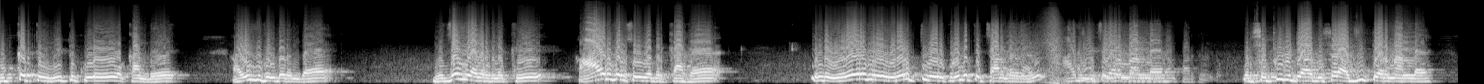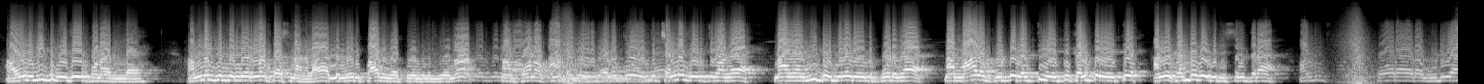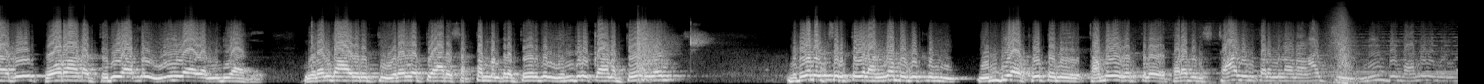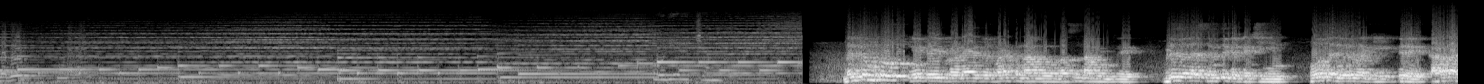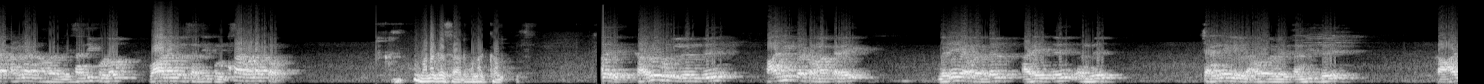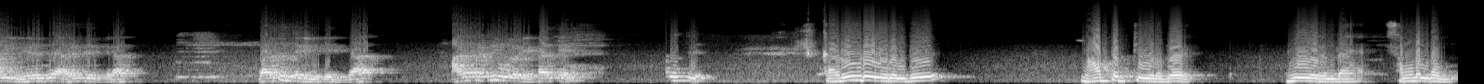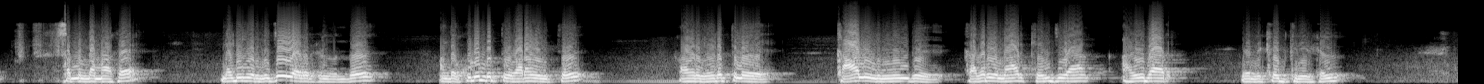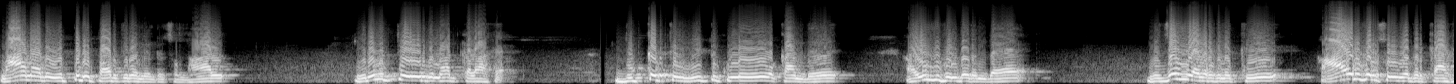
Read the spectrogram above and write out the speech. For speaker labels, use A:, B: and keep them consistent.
A: துக்கத்தில் வீட்டுக்குள்ளேயே உட்கார்ந்து அழுது கொண்டிருந்த விஜய் அவர்களுக்கு ஆறுதல் சொல்வதற்காக இந்த இருபது இருபத்தி ஒரு குடும்பத்தை சார்ந்தவர்கள் அஜித் பார்க்க வேண்டும். ஒரு செக்யூரிட்டி ஆபீசர் அஜித் இறந்தான்ல அவங்க வீட்டுக்கு விஜய் போனார் இல்ல அன்னைக்கு இந்த மாதிரி எல்லாம் பேசினாங்களா? அந்த மாதிரி பாதுகாப்பு எங்களுக்கு வேணும். நான் போனா படத்தையும் வந்து சென்னைக்கு எடுத்துருவாங்க. நான் என் வீட்டுக்கு முன்னாடி வந்து போடுங்க நான் மாலை போட்டு வெட்டி வெட்டி கல்பனை வெட்டி அங்க கண்டிப்பா செலுத்துறேன். அப்படின்னு போராட முடியாது போராட தெரியாமல் நீவாழ முடியாது. இரண்டாயிரத்தி இருபத்தி ஆறு சட்டமன்ற தேர்தல் எங்களுக்கான தேர்தல். விடுதலை சிறுத்தைகள் அங்கம் வகிக்கும் இந்தியா கூட்டணி தமிழகத்திலே தளபதி ஸ்டாலின் தலைமையிலான ஆட்சி மீண்டும் அமையும் என்பது.
B: வெல்கம் டு நேயர்கள் வணக்கம். நான் உங்கள் வசந்த். நாம் இன்று விடுதலை சிறுத்தைகள் கட்சியின் மூத்த நிர்வாகி திரு கடலா கண்ணன் அவர்களை சந்திக்கிறோம் வாருங்கள் சந்திப்போம். சார் வணக்கம்.
A: வணக்கம் சார் வணக்கம்.
B: கரூரிலிருந்து பாதிக்கப்பட்ட மக்களை விஜய் அவர்கள் அழைத்து வந்து சென்னையில் அவர்களை சந்தித்து காலில் விழுந்து அழுந்திருக்கிறார் வருத்தம் தெரிவித்திருக்கிறார். அதை பற்றி உங்களுடைய கருத்து என்ன?
A: கரூரில் இருந்து நாற்பத்தி ஒரு பேர் இருந்த சம்பந்தம் சம்பந்தமாக நடிகர் விஜய் அவர்கள் வந்து அந்த குடும்பத்தை வர வைத்து இடத்துல காலில் விழுந்து கதறினார் கெஞ்சியார் அழுதார் என்று கேட்கிறீர்கள். நான் அதை எப்படி பார்க்கிறேன் என்று சொன்னால் இருபத்தி ஐந்து நாட்களாக துக்கத்தில் வீட்டுக்குள்ளேயே உட்கார்ந்து அழுது கொண்டிருந்த விஜய் அவர்களுக்கு ஆறுதல் சொல்வதற்காக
